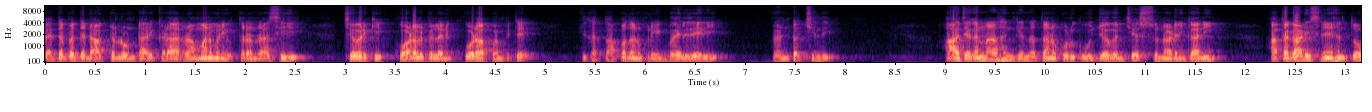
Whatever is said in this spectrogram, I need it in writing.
పెద్ద పెద్ద డాక్టర్లు ఉంటారు ఇక్కడ. రమ్మనమని ఉత్తరం రాసి చివరికి కోడల పిల్లని కూడా పంపితే ఇక తప్పదనుకుని బయలుదేరి వెంటొచ్చింది. ఆ జగన్నాథం కింద తన కొడుకు ఉద్యోగం చేస్తున్నాడని కానీ అతగాడి స్నేహంతో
